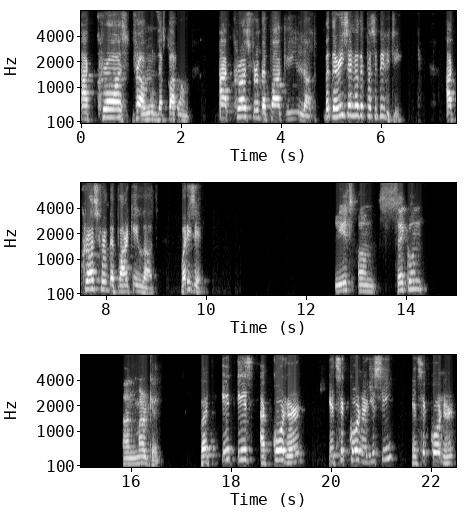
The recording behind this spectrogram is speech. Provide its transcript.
Across from the park. From. across from the parking lot. But there is another possibility. Across from the parking lot. What is it? It's on second and market. But it is a corner. It's a corner, you see? It's a corner.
